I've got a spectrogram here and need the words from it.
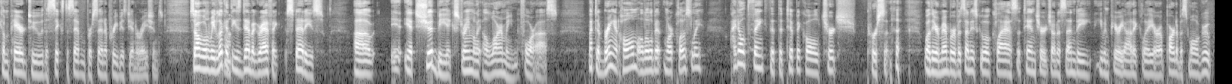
compared to the 6 to 7% of previous generations. So when we look at these demographic studies, uh, it, it should be extremely alarming for us. But to bring it home a little bit more closely, I don't think that the typical church person whether you're a member of a Sunday school class, attend church on a Sunday, even periodically, or a part of a small group,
